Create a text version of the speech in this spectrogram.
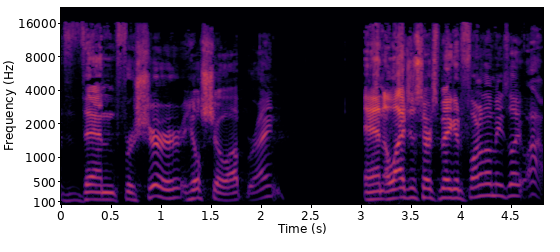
then for sure he'll show up, right? And Elijah starts making fun of them. He's like, wow,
